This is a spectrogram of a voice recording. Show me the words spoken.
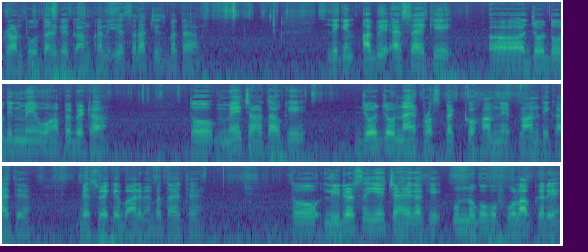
ग्राउंड पे उतर के काम करना है, ये सारा चीज़ बताया। लेकिन अभी ऐसा है कि जो दो दिन में वहाँ पे बैठा तो मैं चाहता हूँ कि जो जो नए प्रोस्पेक्ट को हमने प्लान दिखाए थे बेसवे के बारे में बताए थे तो लीडर से ये चाहेगा कि उन लोगों को फॉलो अप करे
